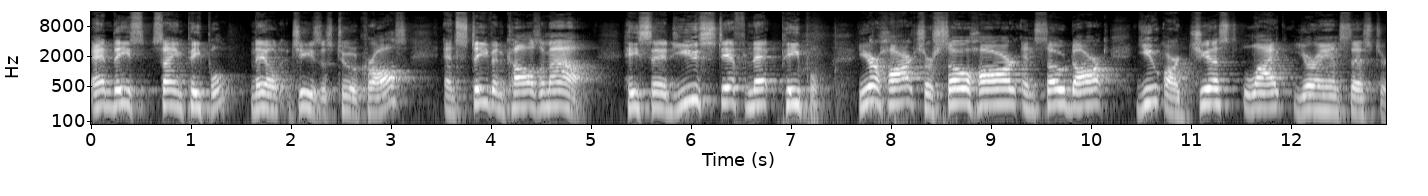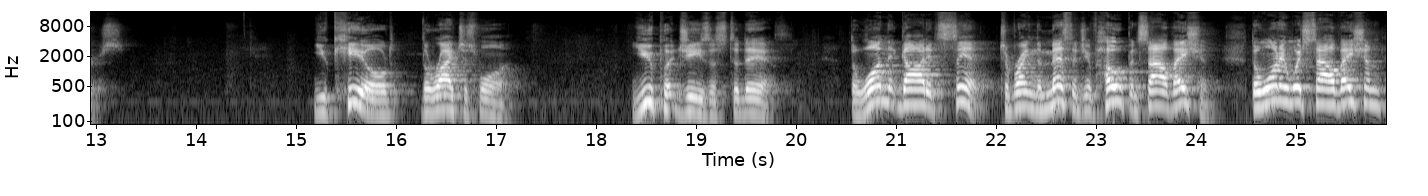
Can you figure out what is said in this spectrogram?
And these same people nailed Jesus to a cross, and Stephen calls them out. He said, You stiff necked people. Your hearts are so hard and so dark, you are just like your ancestors. You killed the righteous one. You put Jesus to death. The one that God had sent to bring the message of hope and salvation, the one in which salvation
